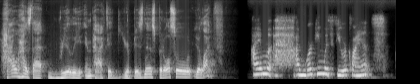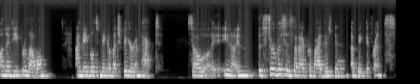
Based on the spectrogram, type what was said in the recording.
how has that really impacted your business, but also your life? I'm I'm working with fewer clients on a deeper level. I'm able to make a much bigger impact. So, you know, in the services that I provide, there's been a big difference.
